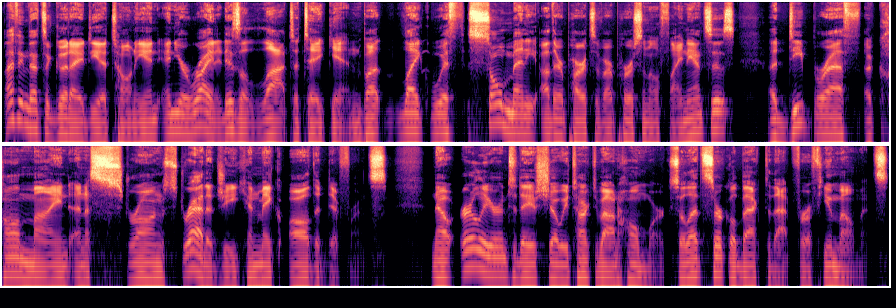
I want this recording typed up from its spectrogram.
I think that's a good idea, Tony. And, and you're right, it is a lot to take in. But like with so many other parts of our personal finances, a deep breath, a calm mind, and a strong strategy can make all the difference. Now, earlier in today's show, we talked about homework. So let's circle back to that for a few moments.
